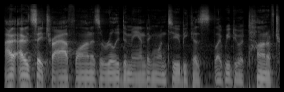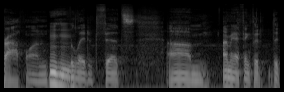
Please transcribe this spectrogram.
I, I would say triathlon is a really demanding one too because like we do a ton of triathlon related fits. Um, I mean, I think that the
